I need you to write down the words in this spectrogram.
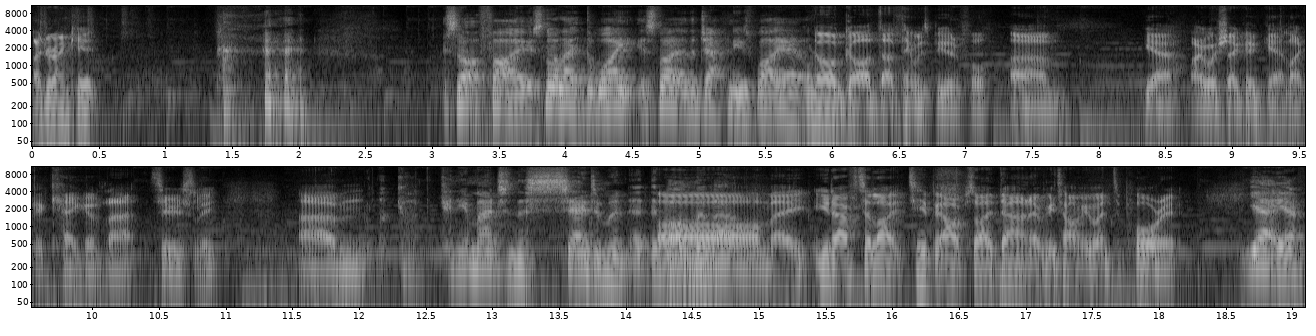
I drank it. It's not a fight. It's not like the white. It's not like the Japanese white ale. Oh god, that thing was beautiful. Um, yeah, I wish I could get like a keg of that. Seriously. Um, Oh, God, can you imagine the sediment at the bottom of that? oh mate, you'd have to like tip it upside down every time you went to pour it. Yeah, yeah.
